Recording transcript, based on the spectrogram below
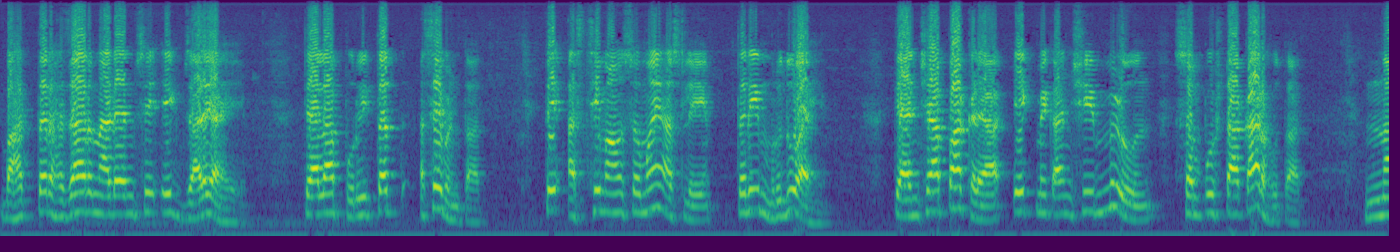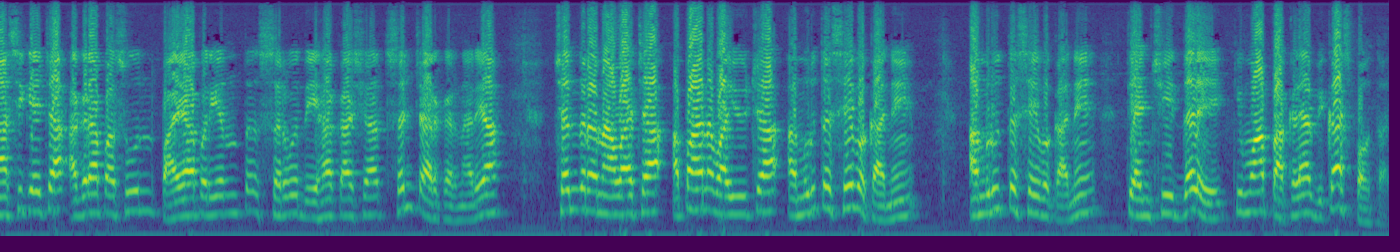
बहात्तर हजार नाड्यांचे एक जाळे आहे. त्याला पुरीतत असे म्हणतात. ते अस्थिमांसमय असले तरी मृदू आहे. त्यांच्या पाकळ्या एकमेकांशी मिळून संपुष्टाकार होतात. नासिकेच्या अग्रापासून पायापर्यंत सर्व देहाकाशात संचार करणाऱ्या चंद्र नावाच्या अपान वायूच्या अमृतसेवकाने अमृतसेवकाने त्यांची दळे किंवा पाकळ्या विकास पावतात.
